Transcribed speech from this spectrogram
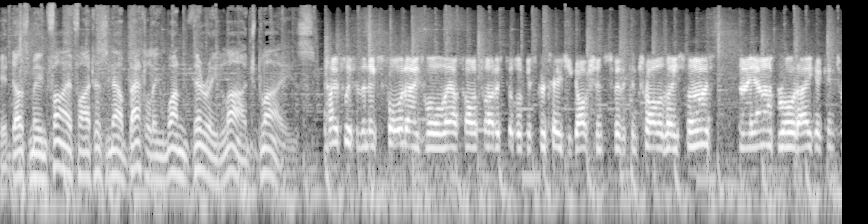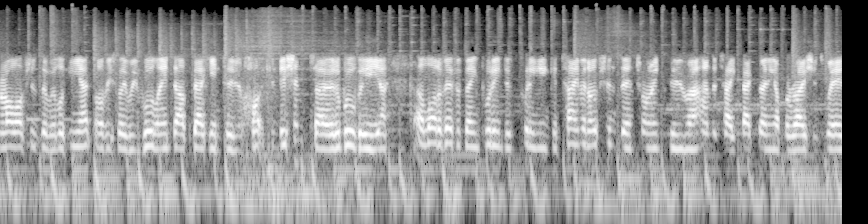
it does mean firefighters are now battling one very large blaze. Hopefully, for the next four days, we'll allow firefighters to look at strategic options for the control of these fires. They are broad acre control options that we're looking at. Obviously, we will end up back into hot conditions, so it will be uh, a lot of effort being put into putting in containment options and trying to uh, undertake backburning operations where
